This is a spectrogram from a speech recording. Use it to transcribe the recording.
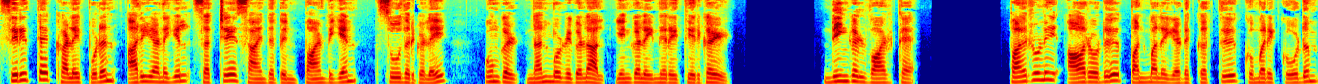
சிரித்த களைப்புடன் அரியணையில் சற்றே சாய்ந்தபின் பாண்டியன் சூதர்களே உங்கள் நன்மொழிகளால் எங்களை நிறைத்தீர்கள். நீங்கள் வாழ்க்க பருளி ஆரோடு பன்மலையடுக்கத்து குமரிக்கோடும்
